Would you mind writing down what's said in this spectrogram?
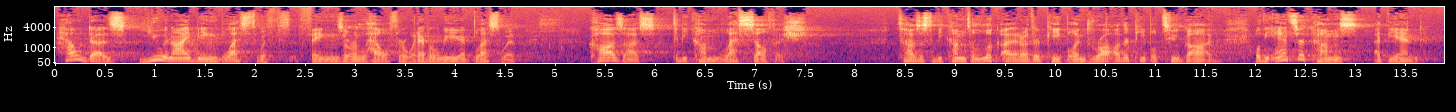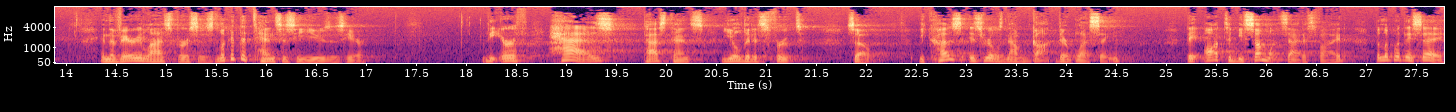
How does you and I being blessed with things or health or whatever we get blessed with cause us to become less selfish? Cause us to become to look at other people and draw other people to God? Well, the answer comes at the end. In the very last verses, look at the tenses he uses here. The earth has, past tense, yielded its fruit. So, because Israel has now got their blessing, they ought to be somewhat satisfied. But look what they say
